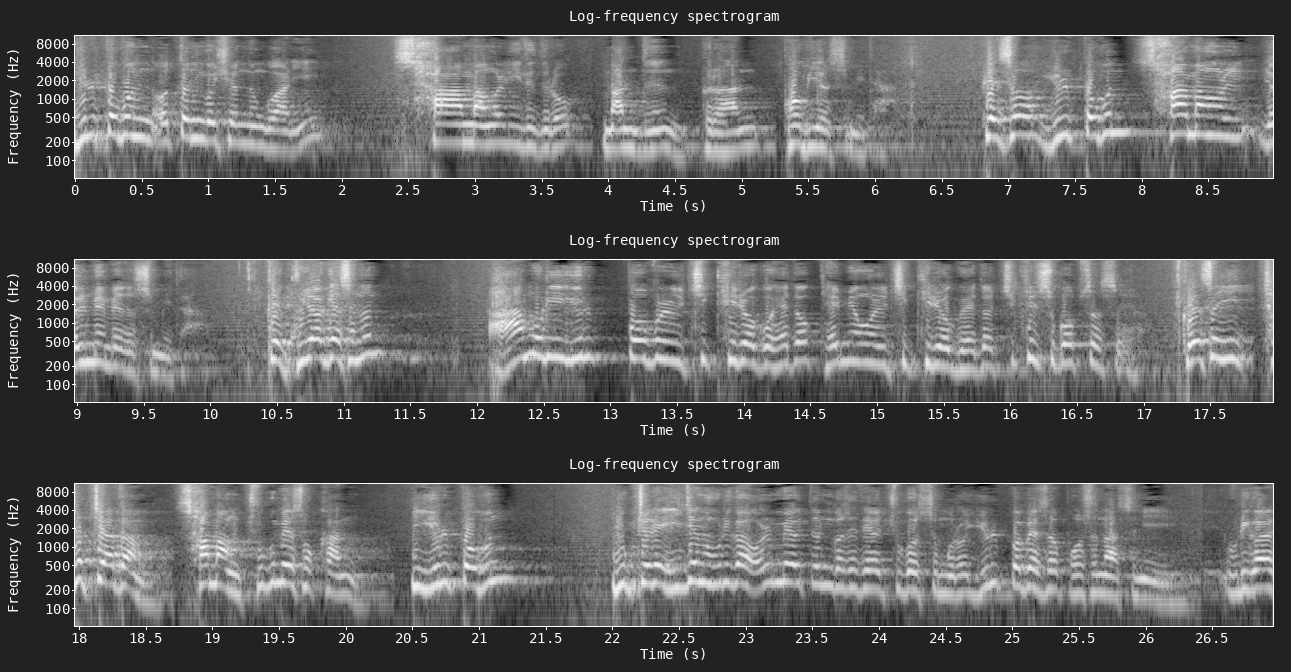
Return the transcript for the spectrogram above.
율법은 어떤 것이었는가 하니 사망을 이르도록 만드는 그러한 법이었습니다. 그래서 율법은 사망을 열매 맺었습니다. 그 구약에서는 아무리 율 법을 지키려고 해도 계명을 지키려고 해도 지킬 수가 없었어요. 그래서 이 첫째 아담 사망 죽음에 속한 이 율법은 6절에 이제는 우리가 얼매였던 것에 대해 죽었으므로 율법에서 벗어났으니 우리가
